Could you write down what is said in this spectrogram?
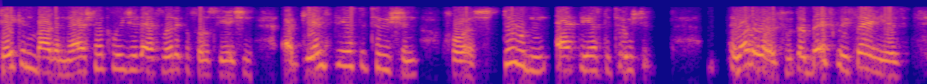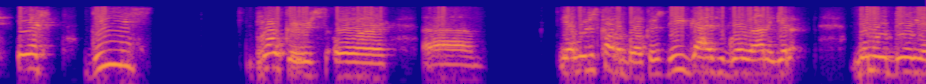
taken by the National Collegiate Athletic Association against the institution for a student at the institution. In other words, what they're basically saying is if these brokers or um, yeah, we'll just call them brokers. These guys who go around and get memorabilia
